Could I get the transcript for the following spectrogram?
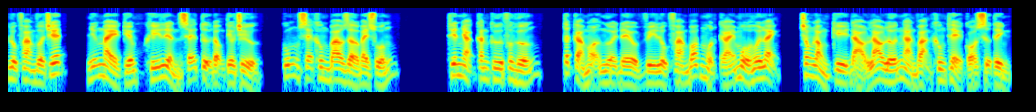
lục phàm vừa chết, những này kiếm khí liền sẽ tự động tiêu trừ, cũng sẽ không bao giờ bay xuống. Thiên nhạc căn cứ phương hướng, tất cả mọi người đều vì lục phàm bóp một cái mồ hôi lạnh, trong lòng kỳ đảo lao lớn ngàn vạn không thể có sự tình.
